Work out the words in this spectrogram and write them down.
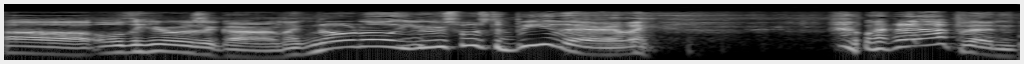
uh, all the heroes are gone. Like no, no, you were supposed to be there. Like what happened?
